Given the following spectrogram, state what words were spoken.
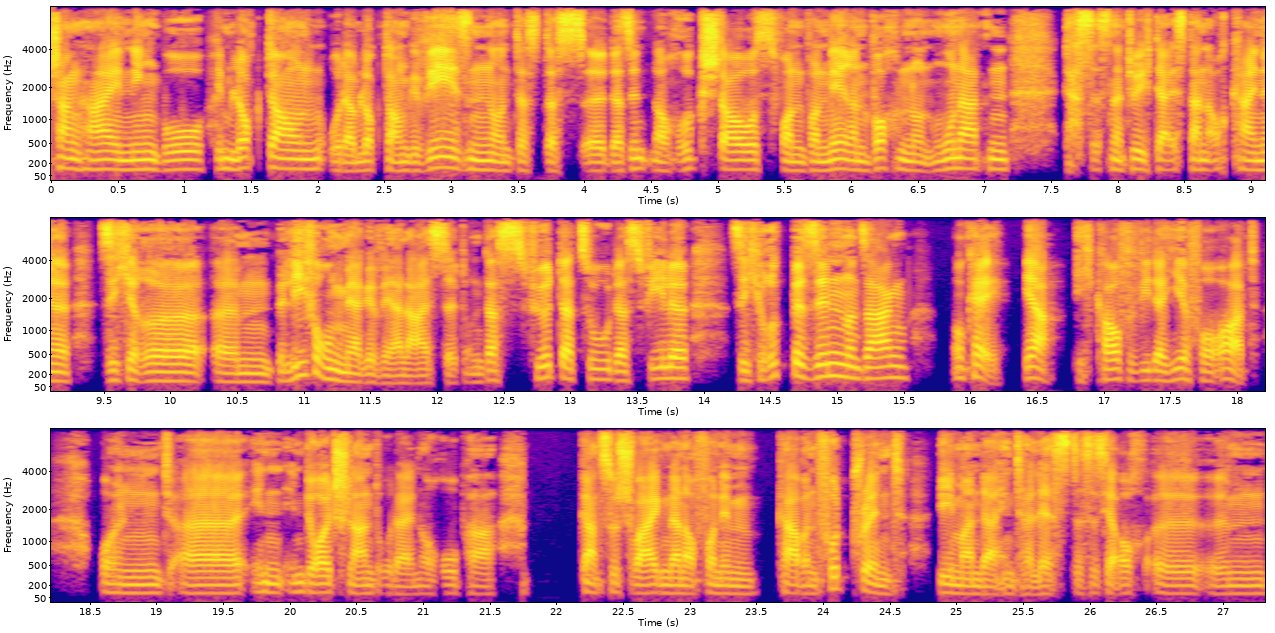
Shanghai, Ningbo im Lockdown oder im Lockdown gewesen und das, das, äh, da sind noch Rückstaus von, von mehreren Wochen und Monaten. Das ist natürlich, da ist dann auch keine sichere ähm, Belieferung mehr gewährleistet. Und das führt dazu, dass viele sich rückbesinnen und sagen, okay, ja, ich kaufe wieder hier vor Ort und äh, in, in Deutschland oder in Europa Ganz zu schweigen dann auch von dem Carbon Footprint, den man da hinterlässt. Das ist ja auch äh, ähm,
